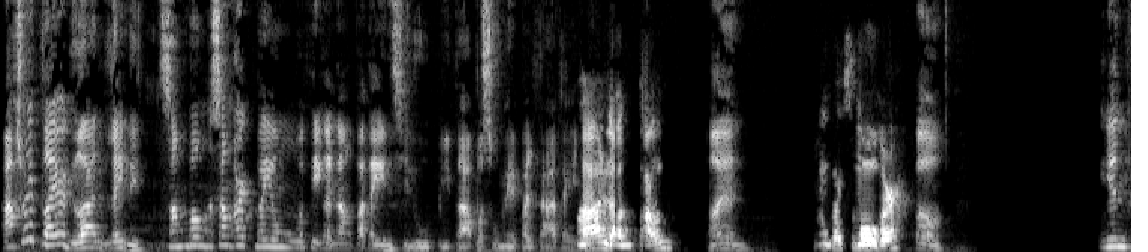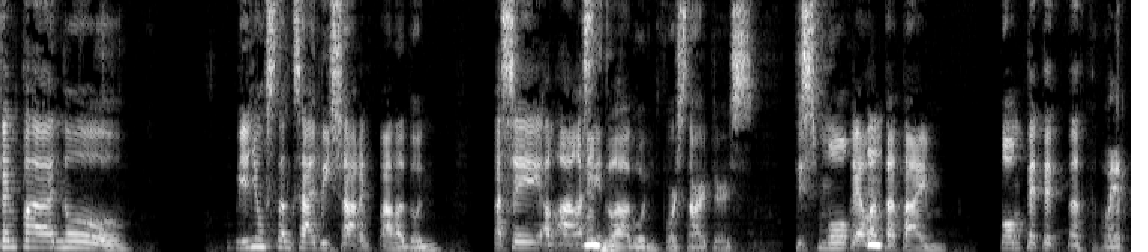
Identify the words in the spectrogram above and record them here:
Actually, prior Grand Line eh. Sambang, sang arc ba yung muntikan ng patayin si Luffy tapos umepal tatay ah, niya? Log Town, Ayun. yung kay Smoker. Oh. Yun kami paano, yun yung nag-salvage sa akin para doon. Kasi ang angas ni Mm. Dragon, for starters. Si Smoker at Mm. the time, competent na threat.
